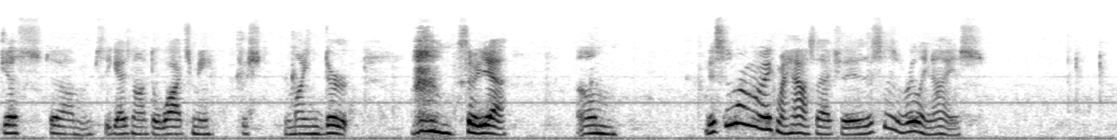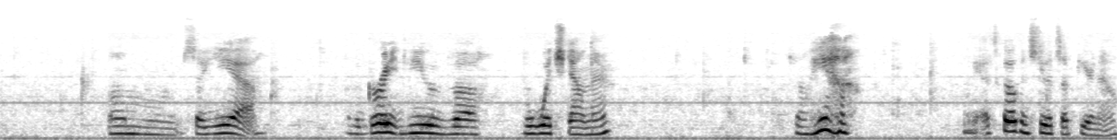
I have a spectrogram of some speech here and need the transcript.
Just um, so you guys don't have to watch me just mine dirt. so yeah. Um, this is where I'm gonna make my house actually. This is really nice. Um, so yeah. Have a great view of uh, the witch down there. So yeah. Okay, let's go up and see what's up here now.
